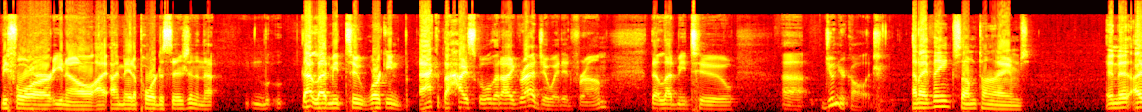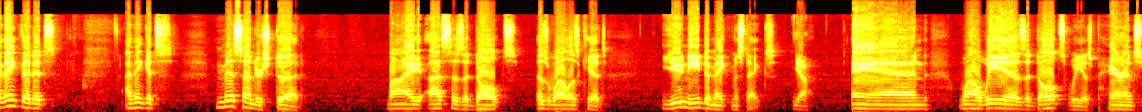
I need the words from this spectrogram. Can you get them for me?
before you know I, I made a poor decision, and that that led me to working back at the high school that I graduated from. That led me to uh, junior college. And I think sometimes, and I think that it's, I think it's misunderstood by us as adults as well as kids. You need to make mistakes. Yeah, And while we as adults, we as parents,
